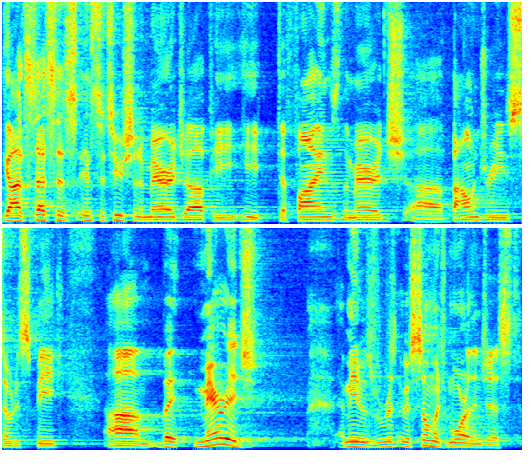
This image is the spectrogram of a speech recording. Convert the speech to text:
God sets this institution of marriage up. He, he defines the marriage uh, boundaries, so to speak. Um, but marriage, I mean, it was, it was so much more than just, you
